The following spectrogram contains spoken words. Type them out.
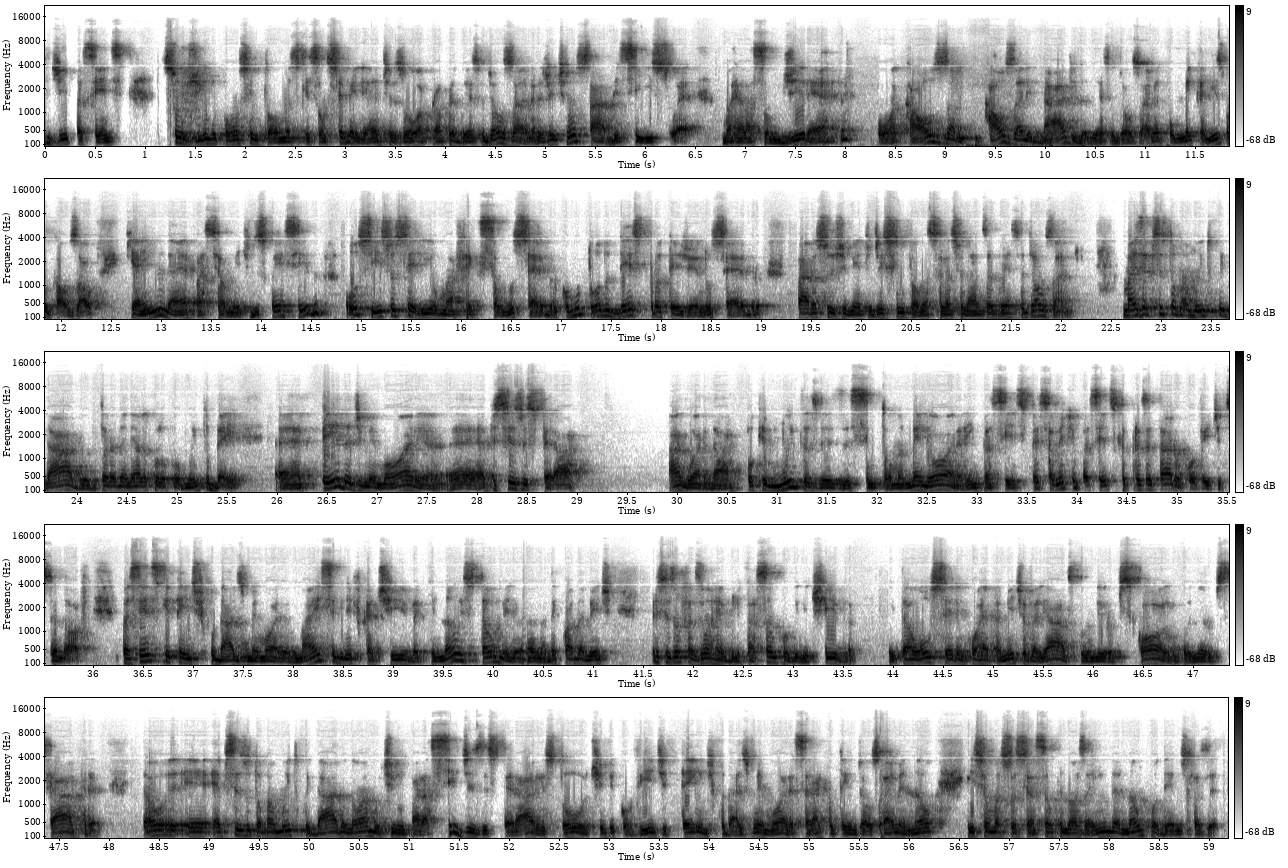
de pacientes surgindo com sintomas que são semelhantes ou a própria doença de Alzheimer. A gente não sabe se isso é uma relação direta com a causa, causalidade da doença de Alzheimer, com o mecanismo causal que ainda é parcialmente desconhecido, ou se isso seria uma afecção do cérebro como um todo, desprotegendo o cérebro para o surgimento de sintomas relacionados à doença de Alzheimer. Mas é preciso tomar muito cuidado, a doutora Daniela colocou muito bem. É, perda de memória, é, é preciso esperar, aguardar, porque muitas vezes esse sintoma melhora em pacientes, especialmente em pacientes que apresentaram Covid-19. Pacientes que têm dificuldades de memória mais significativa, que não estão melhorando adequadamente, precisam fazer uma reabilitação cognitiva, então, ou serem corretamente avaliados pelo neuropsicólogo, pelo neuropsiquiatra, então, é, é, preciso tomar muito cuidado, não há motivo para se desesperar. Eu estou, eu tive Covid, tenho dificuldade de memória, será que eu tenho de Alzheimer? Não. Isso é uma associação que nós ainda não podemos fazer.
